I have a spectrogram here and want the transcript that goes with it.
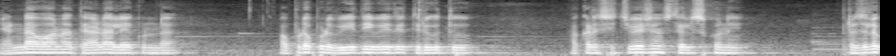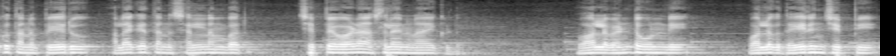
ఎండా వాన తేడా లేకుండా అప్పుడప్పుడు వీధి వీధి తిరుగుతూ అక్కడ సిచ్యువేషన్స్ తెలుసుకొని ప్రజలకు తన పేరు అలాగే తన సెల్ నెంబర్ చెప్పేవాడే అసలైన నాయకుడు. వాళ్ళ వెంట ఉండి వాళ్ళకు ధైర్యం చెప్పి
